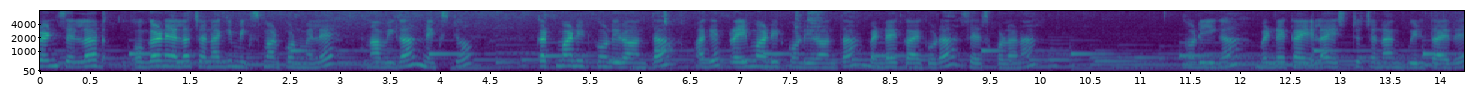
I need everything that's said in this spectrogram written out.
ಫ್ರೆಂಡ್ಸ್ ಎಲ್ಲ ಒಗ್ಗರಣೆ ಎಲ್ಲ ಚೆನ್ನಾಗಿ ಮಿಕ್ಸ್ ಮಾಡ್ಕೊಂಡ್ಮೇಲೆ ನಾವೀಗ ನೆಕ್ಸ್ಟು ಕಟ್ ಮಾಡಿ ಇಟ್ಕೊಂಡಿರೋ ಅಂಥ ಹಾಗೆ ಫ್ರೈ ಮಾಡಿ ಇಟ್ಕೊಂಡಿರೋ ಅಂಥ ಬೆಂಡೆಕಾಯಿ ಕೂಡ ಸೇರಿಸ್ಕೊಳ್ಳೋಣ. ನೋಡಿ ಈಗ ಬೆಂಡೆಕಾಯಿ ಎಲ್ಲ ಎಷ್ಟು ಚೆನ್ನಾಗಿ ಬೀಳ್ತಾ ಇದೆ,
